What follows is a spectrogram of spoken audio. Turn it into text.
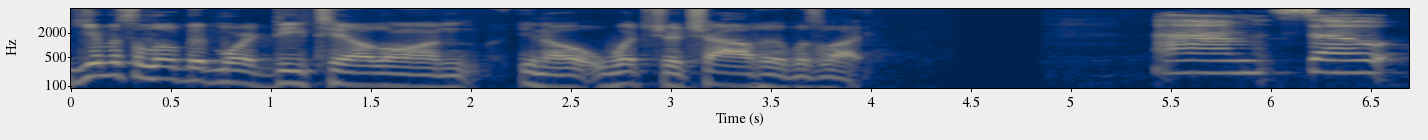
Give us a little bit more detail on you know what your childhood was like. Um, so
